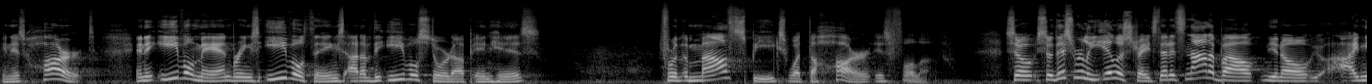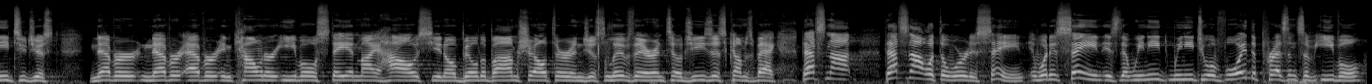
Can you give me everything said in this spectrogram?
In his heart. And an evil man brings evil things out of the evil stored up in his. For the mouth speaks what the heart is full of. So, so this really illustrates that it's not about, you know, I need to just never, never, ever encounter evil, stay in my house, you know, build a bomb shelter and just live there until Jesus comes back. That's not, that's not what the word is saying. What it's saying is that we need, we need to avoid the presence of evil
